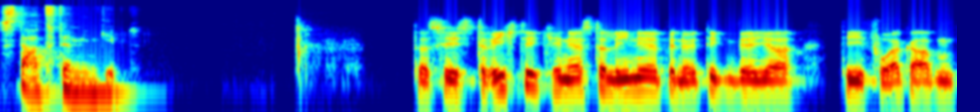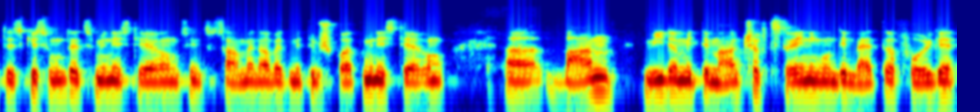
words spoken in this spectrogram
Starttermin gibt? Das ist richtig. In erster Linie benötigen wir ja die Vorgaben des Gesundheitsministeriums in Zusammenarbeit mit dem Sportministerium, äh, wann wieder mit dem Mannschaftstraining und in weiterer Folge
